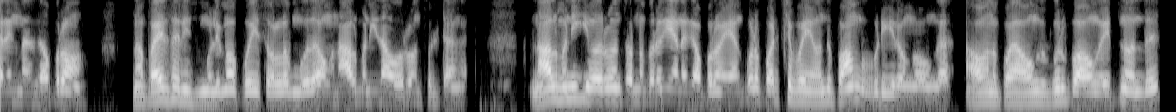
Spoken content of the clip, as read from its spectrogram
இறங்கினதுக்கு அப்புறம் நான் ஃபயர் சர்வீஸ் மூலியமா போய் சொல்லும் போது அவங்க நாலு மணிக்கு தான் வருவோன்னு சொல்லிட்டாங்க. நாலு மணிக்கு வருவேன்னு சொன்ன பிறகு எனக்கு அப்புறம் என் கூட படித்த பையன் வந்து பாம்பு பிடிக்கிறவங்க அவங்க. அவனை ப அவங்க குரூப் அவங்க இட்டுன்னு வந்து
